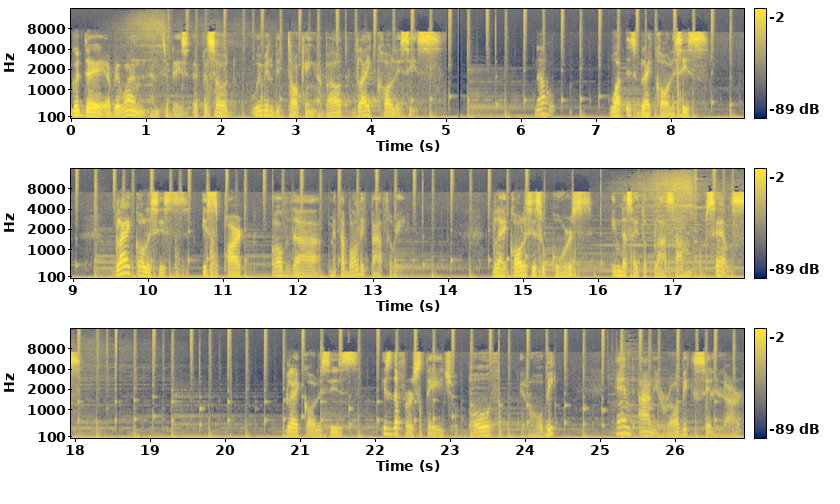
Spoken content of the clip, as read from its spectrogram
Good day, everyone. In today's episode, we will be talking about glycolysis. Now, what is glycolysis? Glycolysis is part of the metabolic pathway. Glycolysis occurs in the cytoplasm of cells. Glycolysis is the first stage of both aerobic and anaerobic cellular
